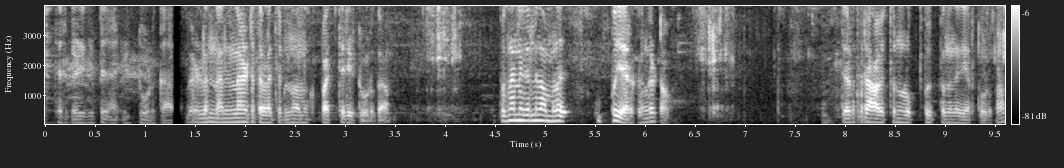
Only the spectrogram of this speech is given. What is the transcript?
പച്ചരി കഴുകിയിട്ട് ഇട്ട് കൊടുക്കാം. വെള്ളം നന്നായിട്ട് തിളച്ചിട്ട് നമുക്ക് പച്ചരി ഇട്ട് കൊടുക്കാം. ഇപ്പം തന്നെ ഇതിൽ നമ്മൾ ഉപ്പ് ചേർക്കാം കേട്ടോ. ചേർത്തിട്ട് ആവശ്യത്തിനുള്ള ഉപ്പ് ഇപ്പം തന്നെ ചേർത്ത് കൊടുക്കാം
